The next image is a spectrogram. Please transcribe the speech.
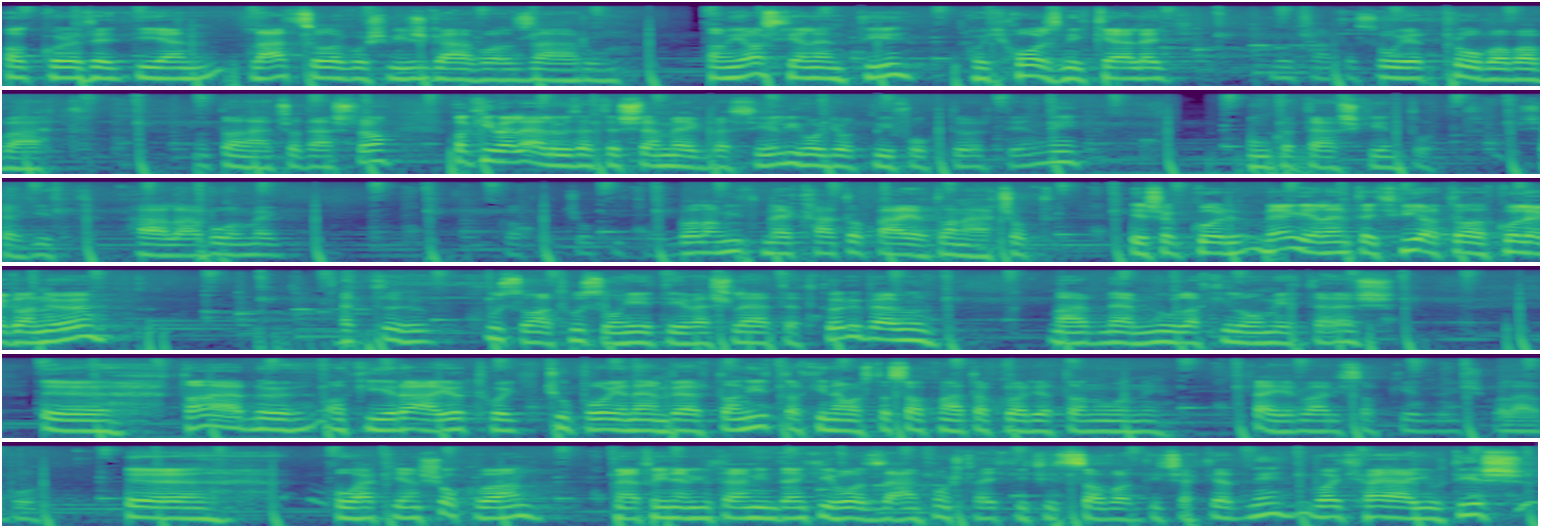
akkor ez egy ilyen látszólagos vizsgával zárul. Ami azt jelenti, hogy hozni kell egy, bocsánat a szóért, próbavabát a tanácsadásra, akivel előzetesen megbeszéli, hogy ott mi fog történni. Munkatársként ott segít hálából, meg kap egy csokit vagy valamit, meg hát a pályatanácsot. És akkor megjelent egy fiatal kolléganő, hát 26-27 éves lehetett körülbelül, már nem nulla kilométeres tanárnő, aki rájött, hogy csupa olyan ember tanít, aki nem azt a szakmát akarja tanulni. Fehérvári szakképzőiskolából. Ó, hát ilyen sok van, mert hogy nem jut el mindenki hozzánk, most ha egy kicsit szabad dicsekedni, vagy ha eljut is,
